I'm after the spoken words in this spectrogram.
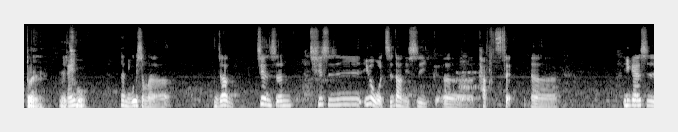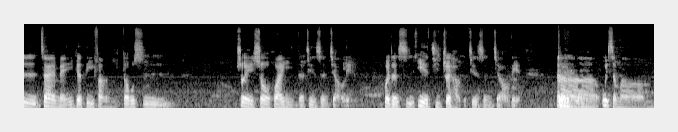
对，没错。那你为什么？你知道健身？其实因为我知道你是一个呃 top set，呃，应该是在每一个地方你都是最受欢迎的健身教练，或者是业绩最好的健身教练。那为什么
